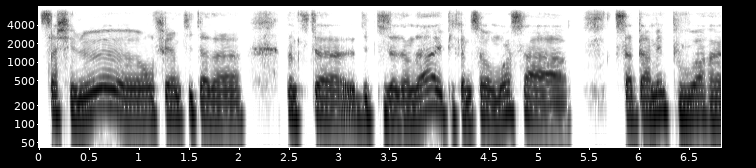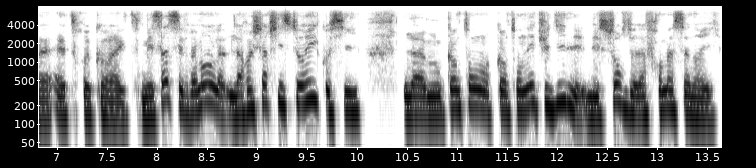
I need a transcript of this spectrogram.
Sachez-le. euh, On fait un petit, des petits addendas et puis comme ça, au moins, ça, ça permet de pouvoir euh, être correct. Mais ça, c'est vraiment la, recherche historique aussi. Quand on, quand on étudie les, les sources de la franc-maçonnerie,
